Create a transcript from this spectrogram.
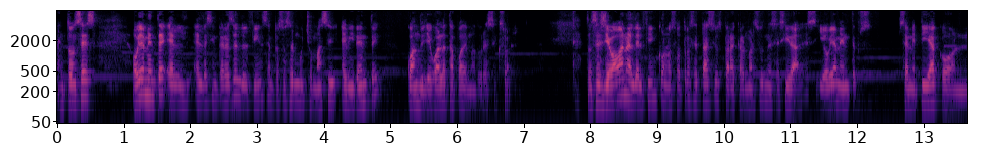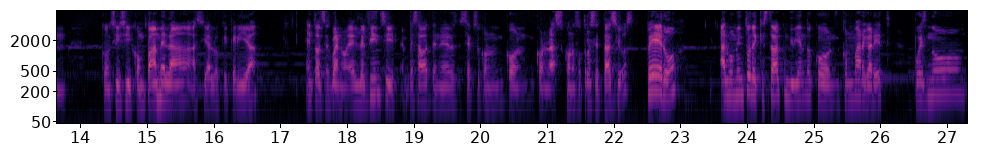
Entonces, obviamente, el, el desinterés del delfín se empezó a hacer mucho más evidente cuando llegó a la etapa de madurez sexual. Entonces llevaban al delfín con los otros cetáceos para calmar sus necesidades y obviamente pues, se metía con, con Sisi, con Pamela, hacía lo que quería. Entonces, bueno, el delfín sí empezaba a tener sexo con, las, con los otros cetáceos, pero al momento de que estaba conviviendo con, Margaret, pues no,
